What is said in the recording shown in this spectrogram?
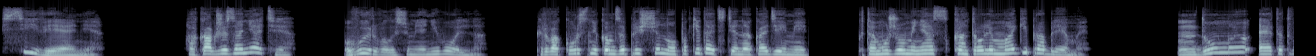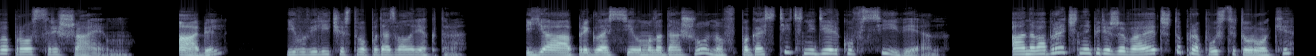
в Сивиане. А как же занятия? Вырвалось у меня невольно. Первокурсникам запрещено покидать стены Академии, к тому же у меня с контролем магии проблемы. Думаю, этот вопрос решаем. Абель, его величество подозвал ректора. Я пригласил молодоженов погостить недельку в Сивиан. А новобрачная переживает, что пропустит уроки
